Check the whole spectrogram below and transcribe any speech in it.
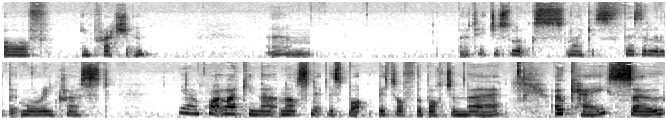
of impression. Um, but it just looks like it's there's a little bit more interest yeah, I'm quite liking that and I'll snip this bit off the bottom there. Okay, so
